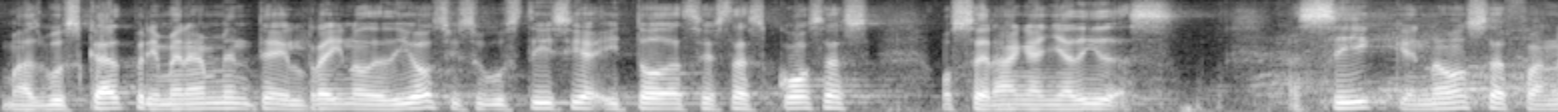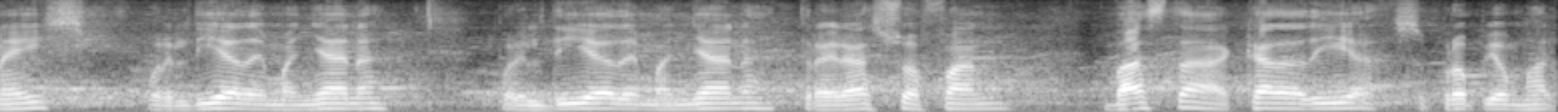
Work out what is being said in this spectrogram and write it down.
Mas buscad primeramente el reino de Dios y su justicia, y todas estas cosas os serán añadidas. Así que no os afanéis por el día de mañana, por el día de mañana traerá su afán basta cada día su propio mal.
